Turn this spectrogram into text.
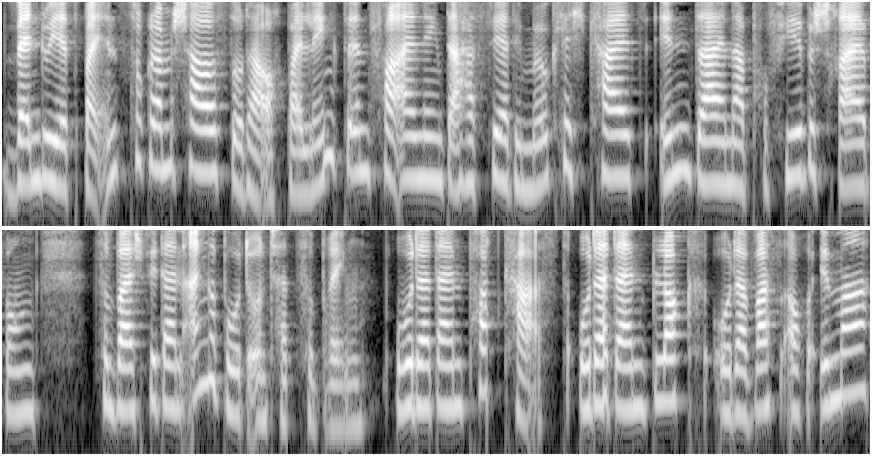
wenn du jetzt bei Instagram schaust oder auch bei LinkedIn vor allen Dingen, da hast du ja die Möglichkeit, in deiner Profilbeschreibung zum Beispiel dein Angebot unterzubringen oder deinen Podcast oder deinen Blog oder was auch immer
